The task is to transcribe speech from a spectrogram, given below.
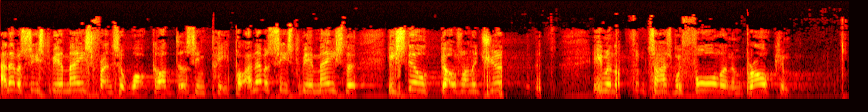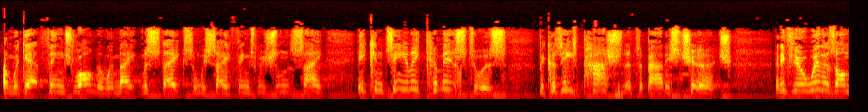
I never cease to be amazed, friends, at what God does in people. I never cease to be amazed that He still goes on a journey with us. Even though sometimes we're fallen and broken and we get things wrong and we make mistakes and we say things we shouldn't say, He continually commits to us because He's passionate about His church. And if you're with us on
